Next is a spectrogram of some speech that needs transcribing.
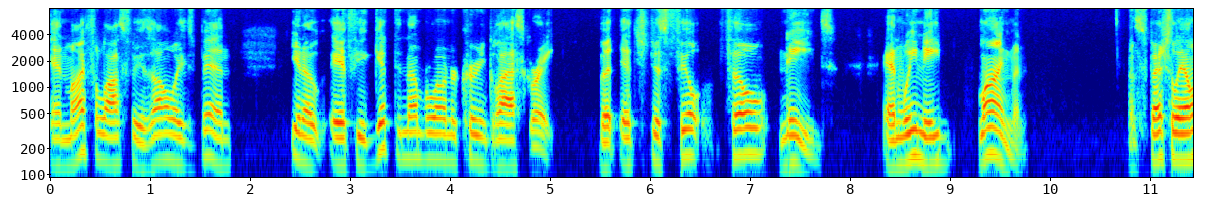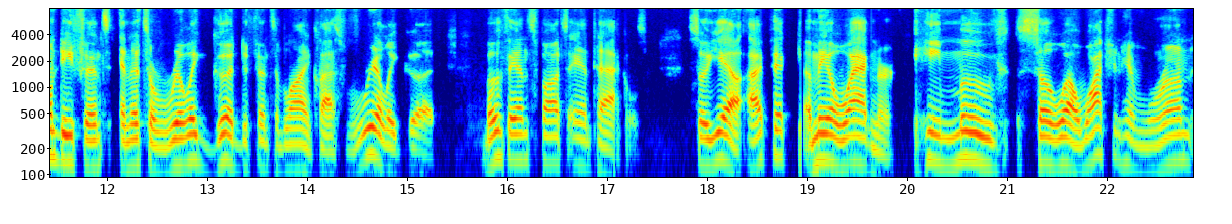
And my philosophy has always been, you know, if you get the number one recruiting class, great. But it's just fill fill needs, and we need linemen especially on defense, and it's a really good defensive line class, really good both end spots and tackles. So yeah, I picked Aamil Wagner. He moves so well. Watching him run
